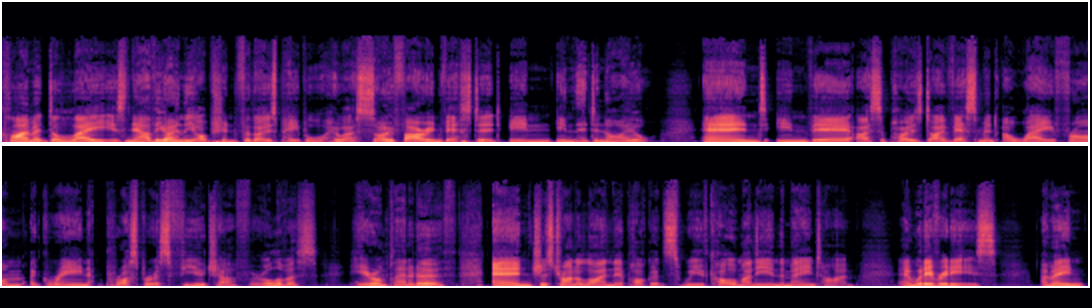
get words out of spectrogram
climate delay is now the only option for those people who are so far invested in in their denial and in their, I suppose, divestment away from a green, prosperous future for all of us here on planet Earth and just trying to line their pockets with coal money in the meantime. And whatever it is, I mean.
